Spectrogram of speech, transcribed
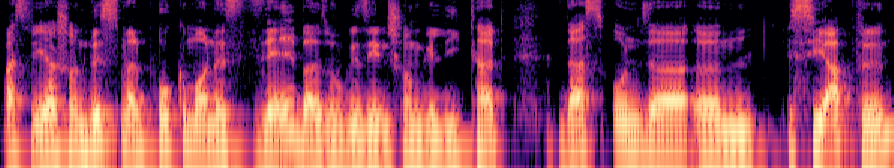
was wir ja schon wissen, weil Pokémon es selber so gesehen schon geleakt hat, dass unser ähm, Sea-Apfel,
